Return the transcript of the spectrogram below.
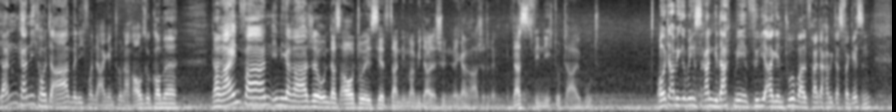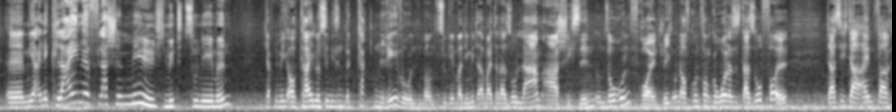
dann kann ich heute Abend, wenn ich von der Agentur nach Hause komme, da reinfahren in die Garage und das Auto ist jetzt dann immer wieder schön in der Garage drin. Das finde ich total gut. Heute habe ich übrigens dran gedacht, mir für die Agentur, weil Freitag habe ich das vergessen, äh, mir eine kleine Flasche Milch mitzunehmen. Ich habe nämlich auch keine Lust, in diesen bekackten Rewe unten bei uns zu gehen, weil die Mitarbeiter da so lahmarschig sind und so unfreundlich. Und aufgrund von Corona ist es da so voll, dass ich da einfach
